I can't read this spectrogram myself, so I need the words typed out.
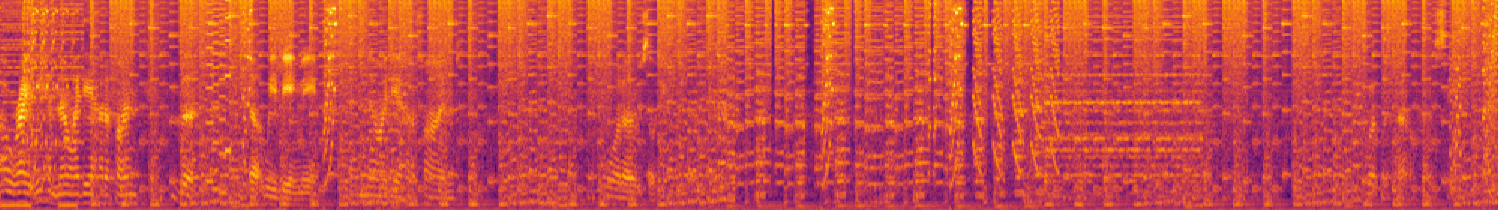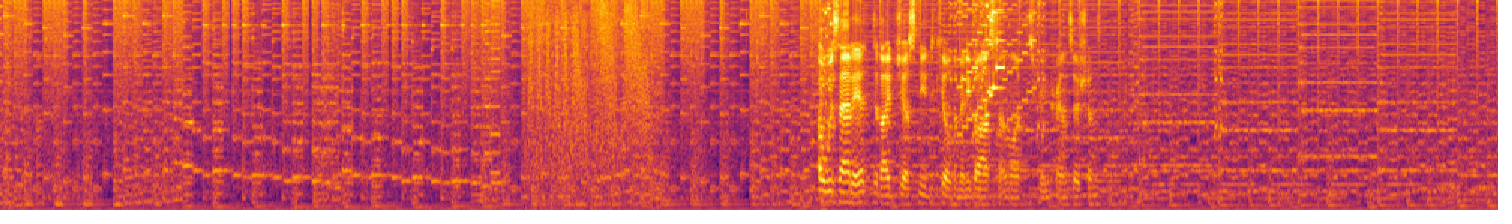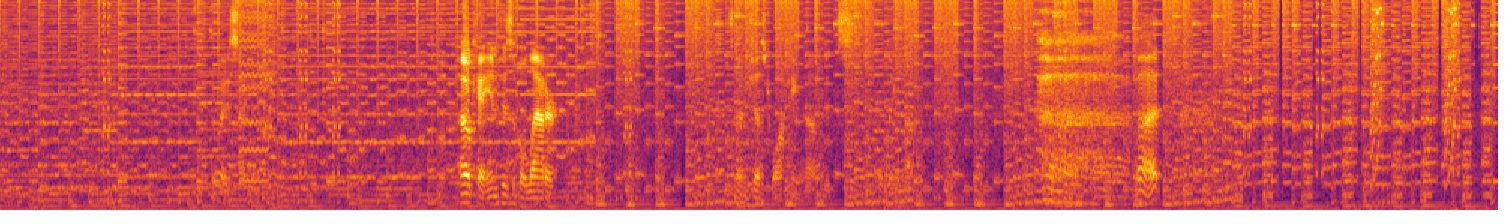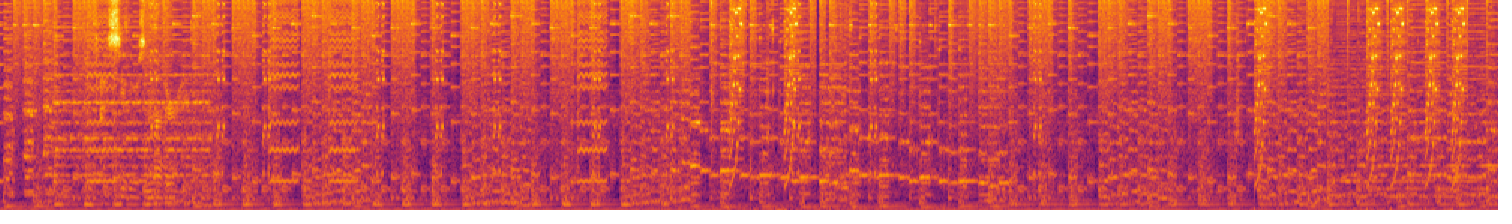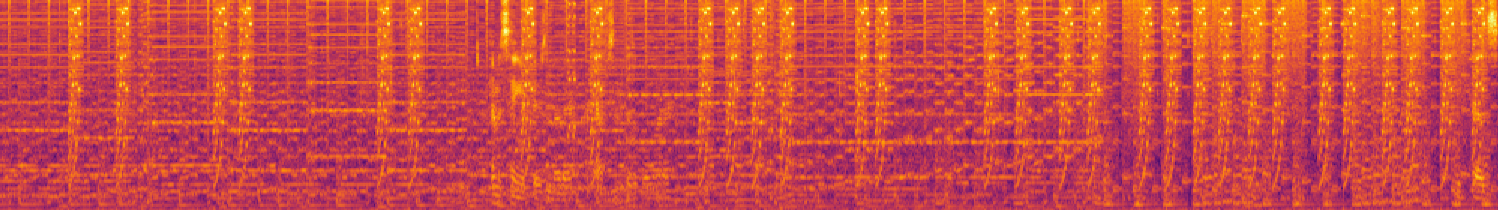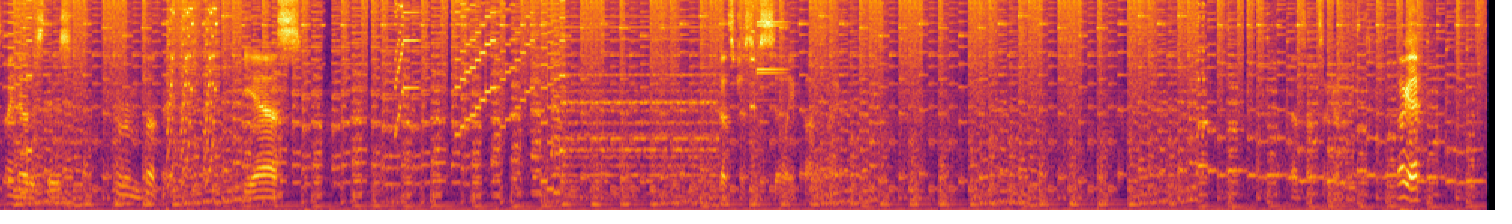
Oh, right, we had no idea how to find the... Uh, we being me. No idea how to find what I was looking for. What was that? Let's see. Oh, was that it? Did I just need to kill the mini-boss to unlock the screen transition? Wait a second. Okay, invisible ladder. It's not just walking up, it's holding up. but... I'm seeing if there's another, perhaps invisible ladder. Because I noticed there's a room above it. Yes. That's just silly, by the way. That's not so good. Okay.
